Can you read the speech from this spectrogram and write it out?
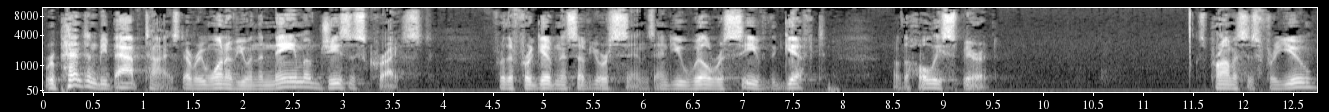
Repent and be baptized, every one of you, in the name of Jesus Christ for the forgiveness of your sins, and you will receive the gift of the Holy Spirit. This promise is for you,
